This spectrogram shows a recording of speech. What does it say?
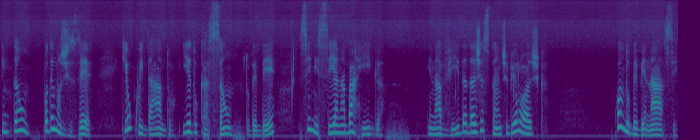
Então, podemos dizer que o cuidado e educação do bebê se inicia na barriga e na vida da gestante biológica. Quando o bebê nasce,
